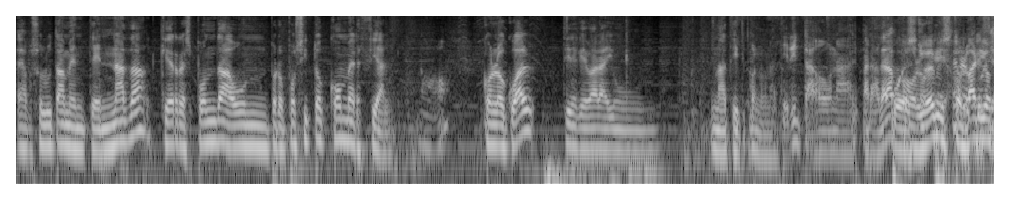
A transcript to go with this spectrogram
absolutamente nada que responda a un propósito comercial. No. Con lo cual, tiene que llevar ahí un, una, tir- bueno, una tirita o una esparadrapo. Pues yo he visto varios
